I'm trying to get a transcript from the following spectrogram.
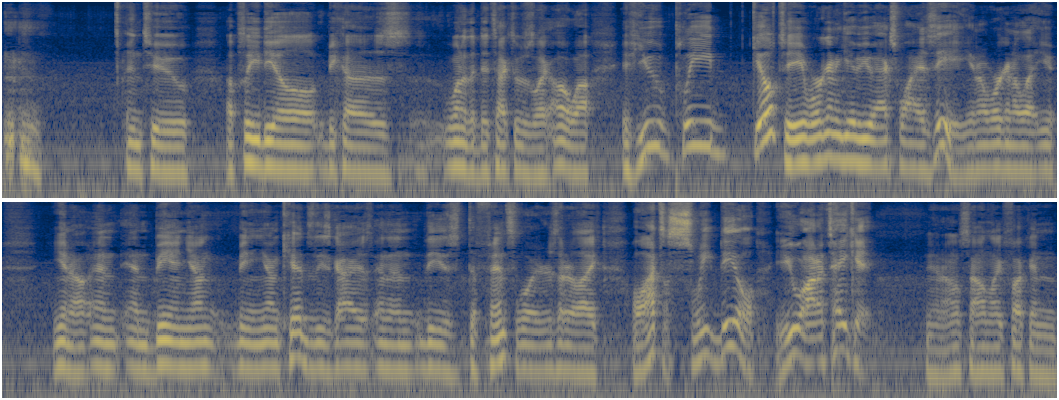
into a plea deal because one of the detectives was like, "Oh well, if you plead guilty, we're going to give you X, Y, Z. You know, we're going to let you." You know, and and being young, being young kids, these guys, and then these defense lawyers that are like, "Well, that's a sweet deal. You ought to take it." You know, sound like fucking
